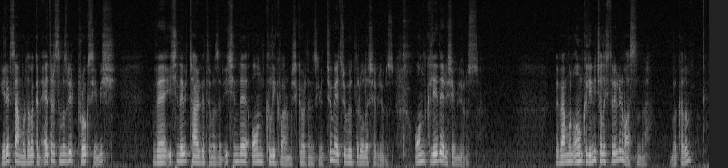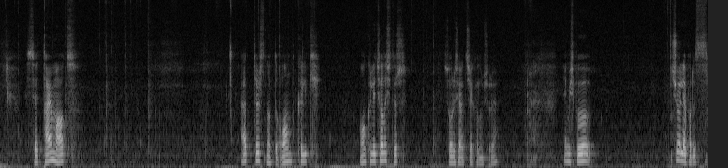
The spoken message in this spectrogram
gelirsen burada bakın atters'ımız bir proxy'ymiş ve içinde bir target'ımızın içinde on click varmış gördüğünüz gibi. Tüm attribute'lara ulaşabiliyoruz. On click'e de erişebiliyoruz. Ve ben bunun on click'ini çalıştırabilirim aslında. Bakalım. Set timeout atters nokta on click on click çalıştır. Soru işareti çakalım şuraya. Neymiş bu? Şöyle yaparız.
